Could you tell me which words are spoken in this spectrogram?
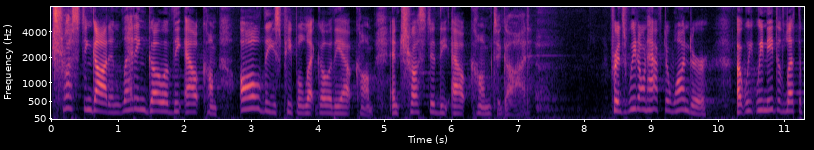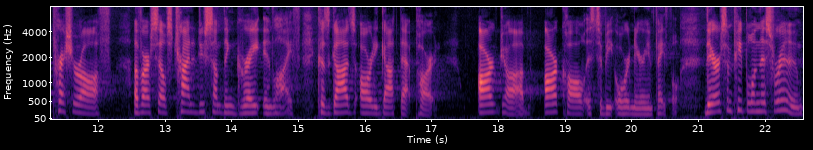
trusting God and letting go of the outcome. All these people let go of the outcome and trusted the outcome to God. Friends, we don't have to wonder. Uh, we, we need to let the pressure off of ourselves trying to do something great in life because God's already got that part. Our job our call is to be ordinary and faithful. There are some people in this room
